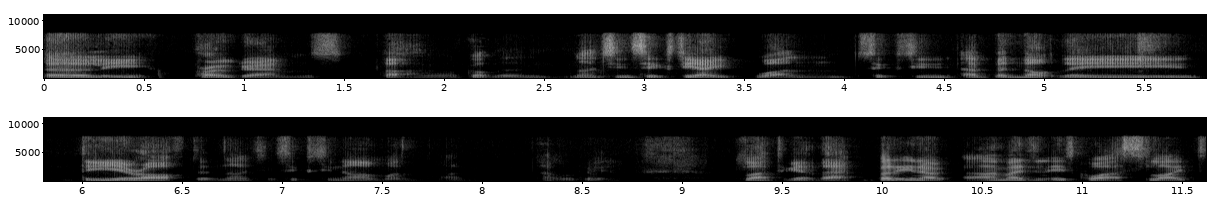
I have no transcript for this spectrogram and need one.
early programs. I've got the 1968 one, 60, uh, but not the the year after 1969 one. I, that would be. Like to get that, but you know, I imagine it's quite a slight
